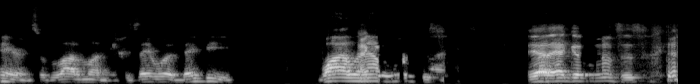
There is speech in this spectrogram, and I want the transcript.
parents with a lot of money because they would they'd be wilding out. yeah, they had good allowances.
